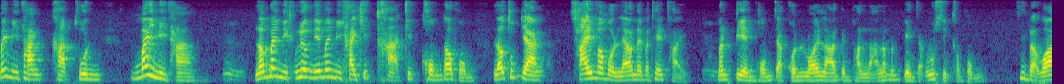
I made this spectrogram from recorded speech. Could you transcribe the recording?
ไม่มีทางขาดทุน ไม่มีทางอืมแล้วไม่มีเรื่องนี้ไม่มีใครคิดขาดคิดคมเท่าผม แล้วทุกอย่างใช้มาหมดแล้วในประเทศไทย มันเปลี่ยนผมจากคนร้อยล้านเป็นพันล้าน แล้วมันเปลี่ยนจากลูกศิษย์ของผม ที่แบบว่า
